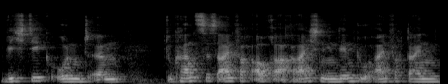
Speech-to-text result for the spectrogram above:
wichtig und ähm, du kannst es einfach auch erreichen, indem du einfach deinen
